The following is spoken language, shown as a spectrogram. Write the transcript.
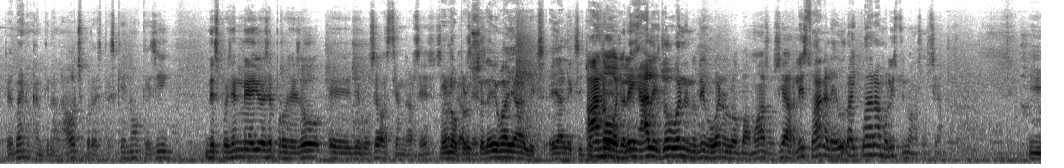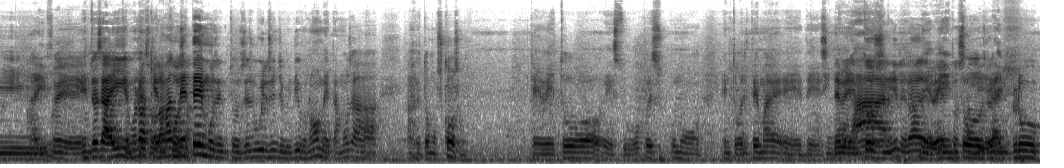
Entonces, bueno, cantina a la 8, pero después que no, que sí. Después, en medio de ese proceso, eh, llegó Sebastián Garcés. No, no, pero Garcés. usted le dijo ahí a Alex, hey Alex, y yo Ah, qué? no, yo le dije, Alex, yo, bueno, y nos dijo, bueno, los vamos a asociar. Listo, hágale duro, ahí cuadramos, listo, y nos asociamos. Y Ahí fue Entonces ahí, bueno, ¿a quién más cosa. metemos? Entonces Wilson llegó y dijo, no, metamos a, a Beto Moscoso. Que Beto estuvo pues como en todo el tema de, de, De eventos, sí, él era de eventos eventos, también. live group.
